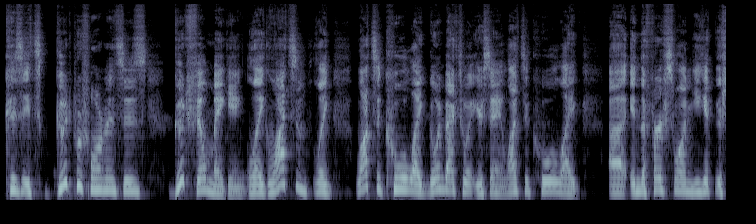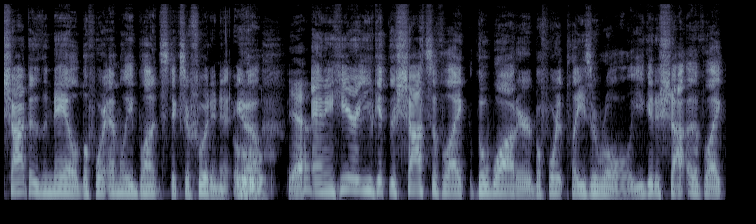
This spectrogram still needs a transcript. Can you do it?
because it's good performances, good filmmaking, like lots of like lots of cool like going back to what you're saying, lots of cool like uh, in the first one, you get the shot of the nail before Emily Blunt sticks her foot in it. You know, yeah. and in here you get the shots of like the water before it plays a role. You get a shot of like,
